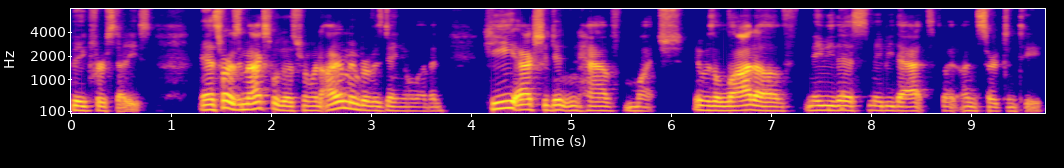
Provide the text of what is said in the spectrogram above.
big first studies. And as far as Maxwell goes, from what I remember of his Daniel 11, he actually didn't have much. It was a lot of maybe this, maybe that, but uncertainty.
